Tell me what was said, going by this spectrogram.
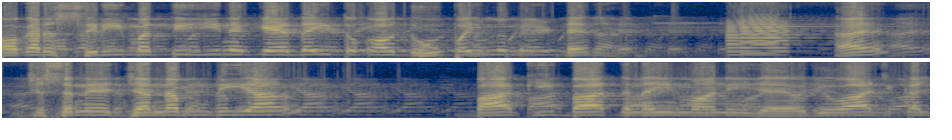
अगर श्रीमती जी ने कह दी तो कहो, धूप ही में बैठे है? जिसने जन्म दिया बाकी बात नहीं मानी जाए। जो आजकल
